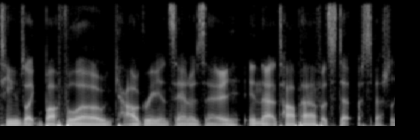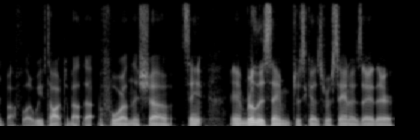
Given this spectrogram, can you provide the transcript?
teams like Buffalo and Calgary and San Jose in that top half, especially Buffalo. We've talked about that before on this show. Same and really the same just goes for San Jose there.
